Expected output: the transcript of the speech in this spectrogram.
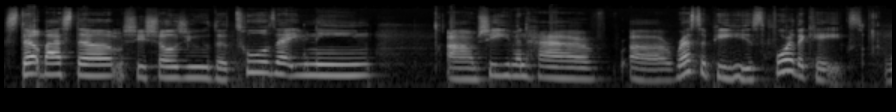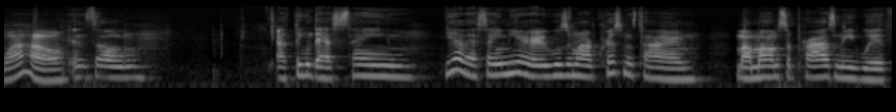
step by step. She shows you the tools that you need. Um, she even have uh, recipes for the cakes. wow. And so I think that same yeah, that same year, it was around Christmas time. My mom surprised me with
